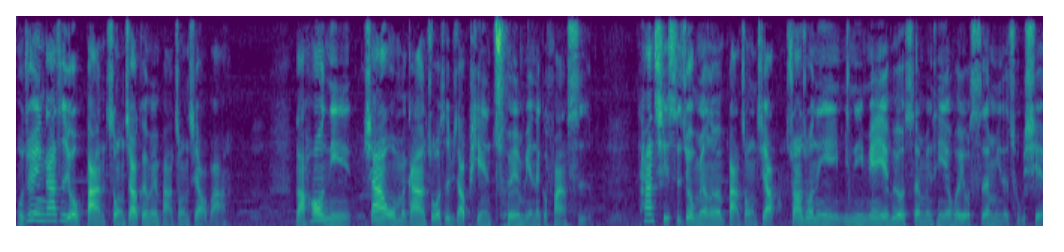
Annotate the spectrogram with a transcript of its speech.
我觉得应该是有绑宗教跟没绑宗教吧。然后你像我们刚刚做的是比较偏催眠那个方式，它其实就没有那么把宗教。虽然说你里面也会有神明听，也会有神明的出现，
